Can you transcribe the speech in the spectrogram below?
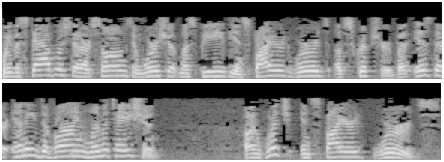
We've established that our songs and worship must be the inspired words of Scripture, but is there any divine limitation on which inspired words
